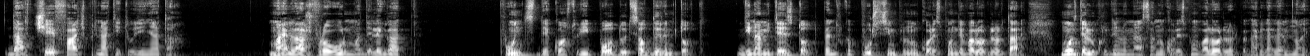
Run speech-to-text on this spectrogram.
dar ce faci prin atitudinea ta? Mai lași vreo urmă de legat punți, de construi poduri sau dărâm tot. Dinamitezi tot, pentru că pur și simplu nu corespunde valorilor tale. Multe lucruri din lumea asta nu corespund valorilor pe care le avem noi.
